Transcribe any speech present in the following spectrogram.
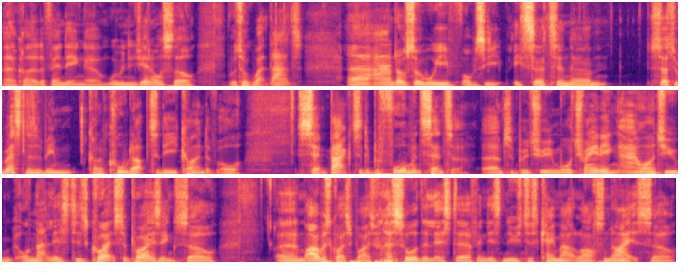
uh, kind of defending uh, women in general. So we'll talk about that. Uh, and also, we've obviously a certain um, certain wrestlers have been kind of called up to the kind of or sent back to the performance center um, to pursue more training. And one you on that list is quite surprising. So um, I was quite surprised when I saw the list. Uh, I think this news just came out last night. So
